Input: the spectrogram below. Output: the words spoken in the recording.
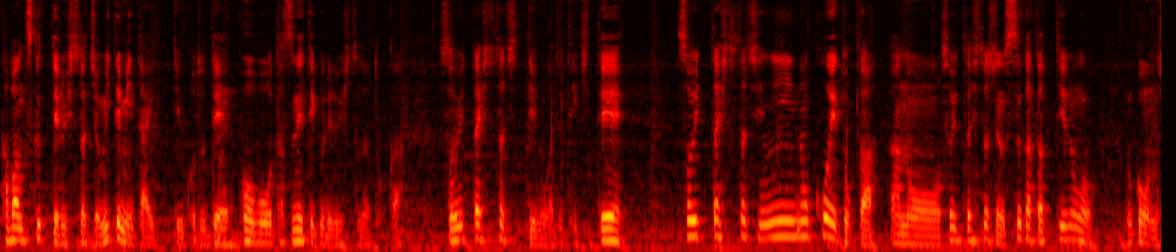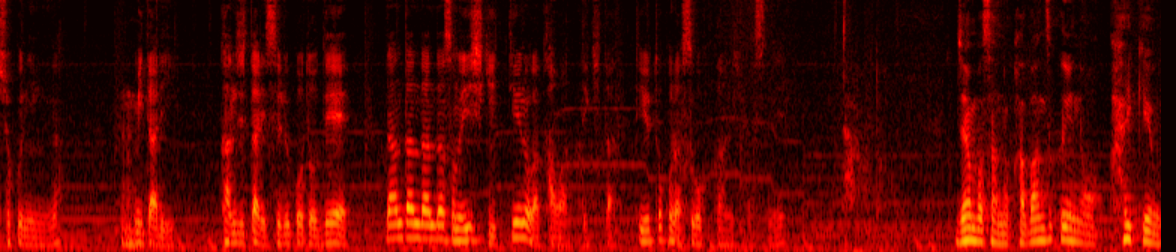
カバン作ってる人たちを見てみたいっていうことでうん。工房を訪ねてくれる人だとかそういった人たちっていうのが出てきてそういった人たちにの声とかあのそういった人たちの姿っていうのを向こうの職人がうん見たり感じたりすることでだんだんだんだんその意識っていうのが変わってきたっていうところはすごく感じますね。ジャンボさんのカバン作りの背景を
